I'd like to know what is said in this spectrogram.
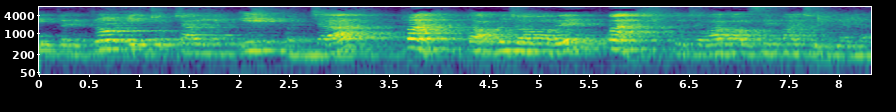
એક તરી ત્રણ, એક ચોક ચાર, અને એક પંચા પાંચ. તો આપણો જવાબ આવે પાંચ. તો જવાબ આવશે પાંચ રૂપિયા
